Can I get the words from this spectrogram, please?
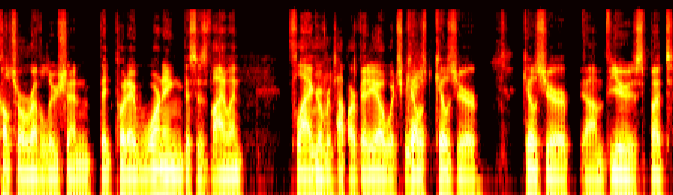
Cultural Revolution, they'd put a warning: "This is violent." Flag over top our video, which kills Right. kills your kills your um, views. But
